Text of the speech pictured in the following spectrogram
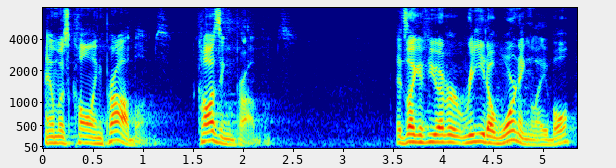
and was calling problems, causing problems. It's like if you ever read a warning label,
